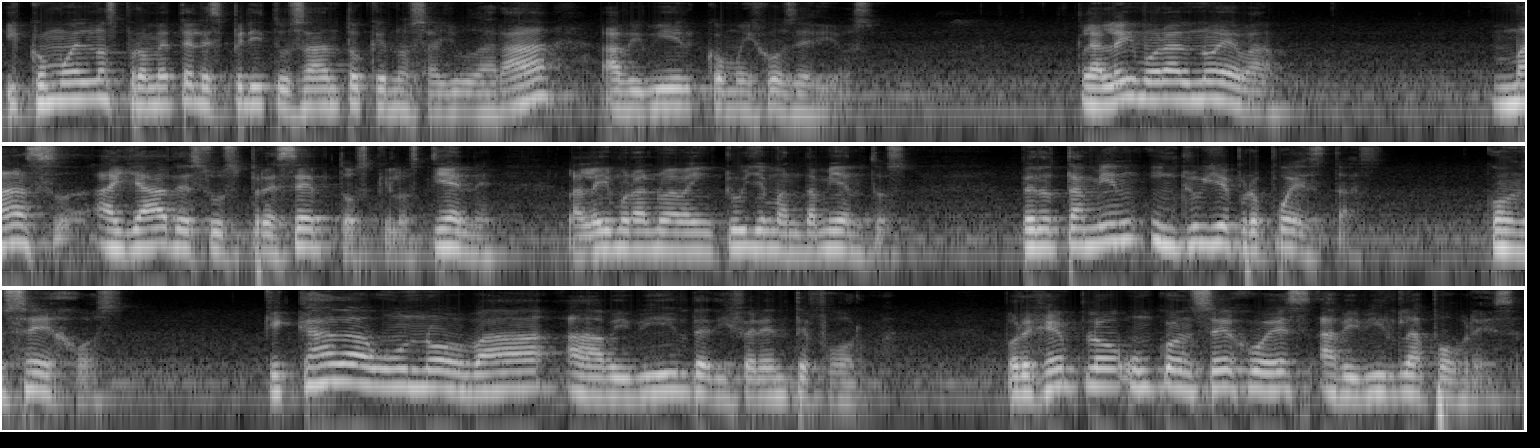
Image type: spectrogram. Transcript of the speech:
y cómo Él nos promete el Espíritu Santo que nos ayudará a vivir como hijos de Dios. La ley moral nueva, más allá de sus preceptos que los tiene, la ley moral nueva incluye mandamientos, pero también incluye propuestas, consejos, que cada uno va a vivir de diferente forma. Por ejemplo, un consejo es a vivir la pobreza.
